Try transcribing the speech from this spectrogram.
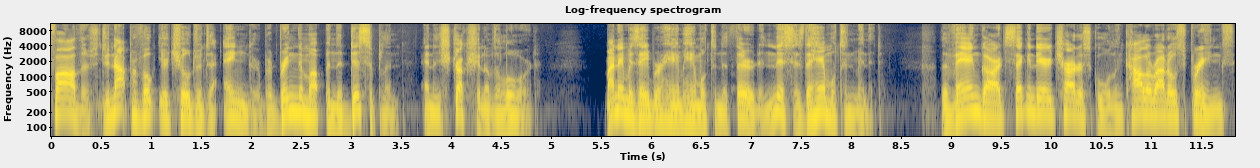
fathers, do not provoke your children to anger, but bring them up in the discipline and instruction of the Lord. My name is Abraham Hamilton III, and this is the Hamilton Minute. The Vanguard Secondary Charter School in Colorado Springs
